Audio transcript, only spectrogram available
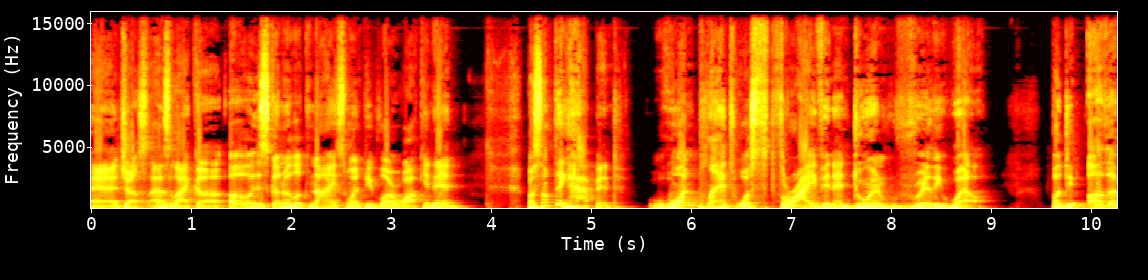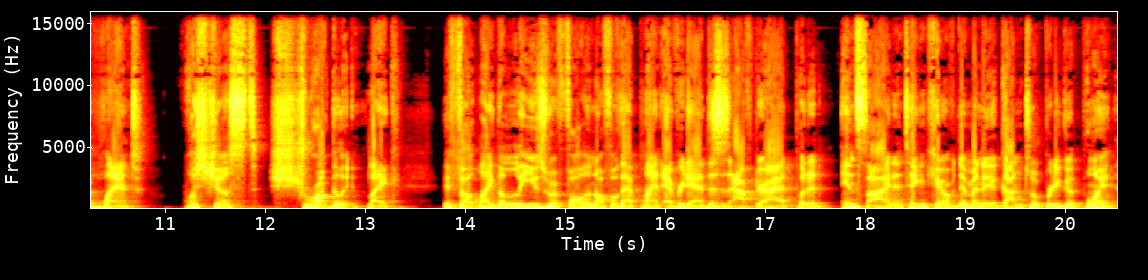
and just as like a, oh, it's gonna look nice when people are walking in. But something happened. One plant was thriving and doing really well, but the other plant was just struggling. Like it felt like the leaves were falling off of that plant every day. And this is after I had put it inside and taken care of them and they had gotten to a pretty good point.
